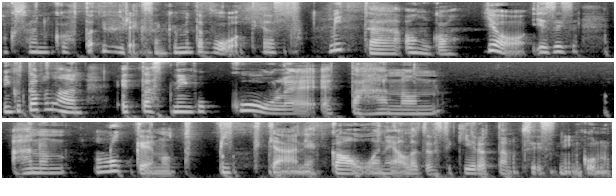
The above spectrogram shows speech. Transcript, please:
onko hän kohta 90-vuotias? Mitä? Onko? Joo, ja siis niin kuin tavallaan, että tästä niin kuin kuulee, että hän on, hän on lukenut pitkään ja kauan ja oletettavasti kirjoittanut siis niin kuin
